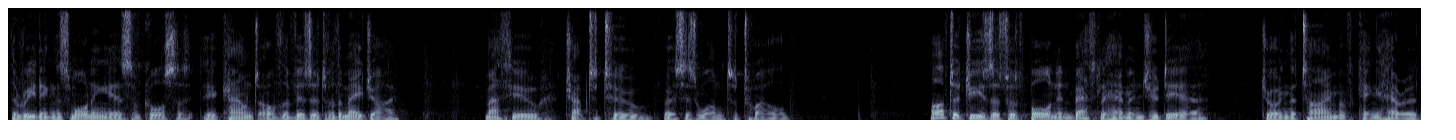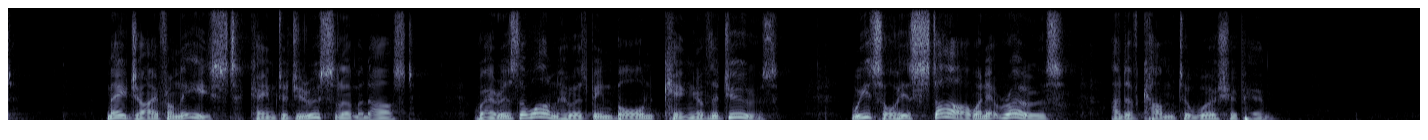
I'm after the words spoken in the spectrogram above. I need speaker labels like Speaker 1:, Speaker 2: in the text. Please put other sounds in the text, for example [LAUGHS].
Speaker 1: The reading this morning is, of course, the account of the visit of the Magi, Matthew chapter 2, verses 1 to 12. After Jesus was born in Bethlehem in Judea, during the time of King Herod, Magi from the east came to Jerusalem and asked, Where is the one who has been born King of the Jews? We saw his star when it rose and have come to worship him.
